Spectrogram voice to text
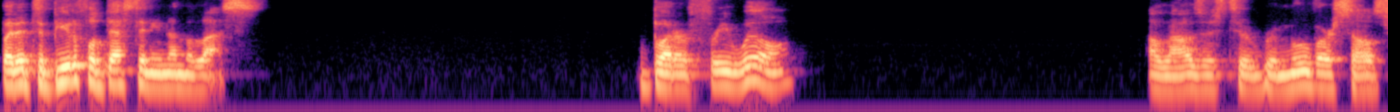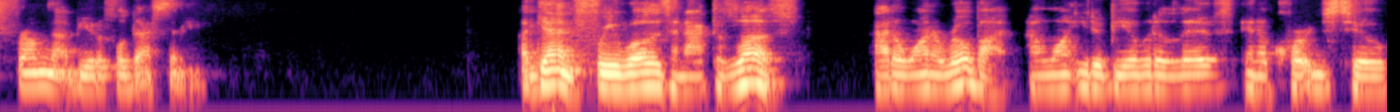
but it's a beautiful destiny nonetheless. But our free will allows us to remove ourselves from that beautiful destiny. Again, free will is an act of love. I don't want a robot. I want you to be able to live in accordance to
